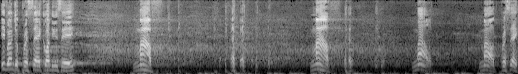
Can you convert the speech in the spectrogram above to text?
If you want to Presec, what do you say? Mouth. Mouth. Mouth. Mouth. Presec.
